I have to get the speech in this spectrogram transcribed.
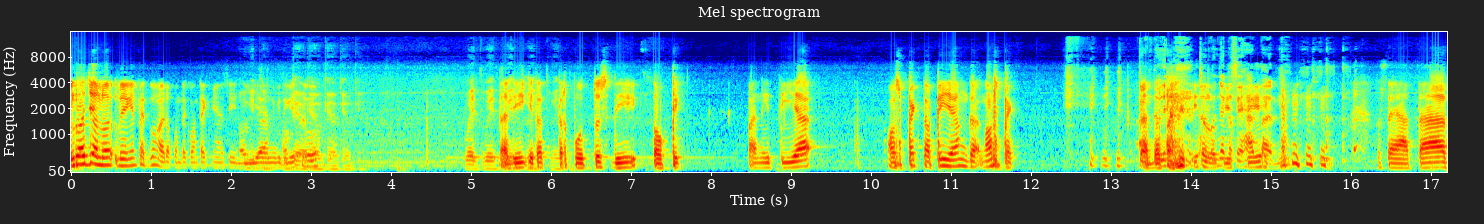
Lu aja lu lu yang invite gua nggak ada kontak-kontaknya si Oh gitu. Dian gitu-gitu. Oke, oke, oke, oke. Wait, wait, Tadi wait, kita wait, wait. terputus di topik panitia ospek tapi yang nggak ngospek. Ada panitia contohnya logistik. kesehatan. Kesehatan.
